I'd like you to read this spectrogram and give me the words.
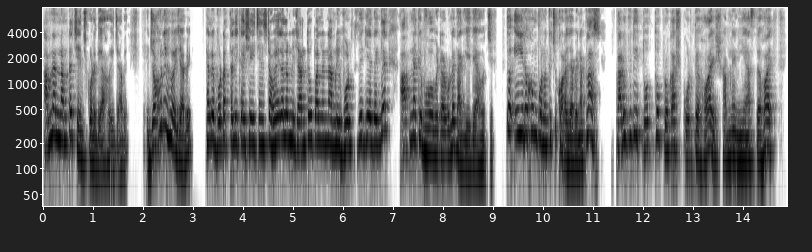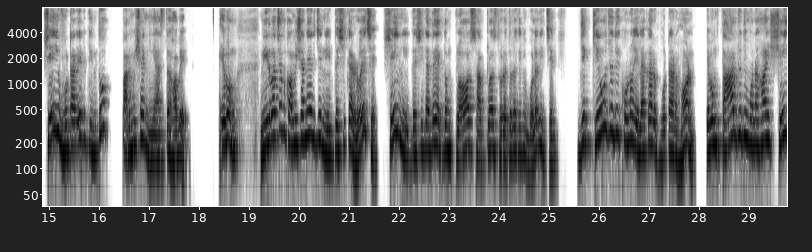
আপনার নামটা চেঞ্জ করে দেওয়া হয়ে যাবে। যখনই হয়ে যাবে তাহলে ভোটার তালিকায় সেই চেঞ্জটা হয়ে গেল, আপনি জানতেও পারলেন না, আপনি ভোট দিতে গিয়ে দেখলেন আপনাকে ভুয়ো ভোটার বলে দাগিয়ে দেওয়া হচ্ছে। তো এই রকম কোনো কিছু করা যাবে না। প্লাস কারও যদি তথ্য প্রকাশ করতে হয়, সামনে নিয়ে আসতে হয়, সেই ভোটারের কিন্তু পারমিশন নিয়ে আসতে হবে। এবং নির্বাচন কমিশনের যে নির্দেশিকা রয়েছে, সেই নির্দেশিকাতে একদম ক্লজ সাব ক্লজ ধরে ধরে তিনি বলে দিচ্ছেন যে কেউ যদি কোনো এলাকার ভোটার হন এবং তার যদি মনে হয় সেই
